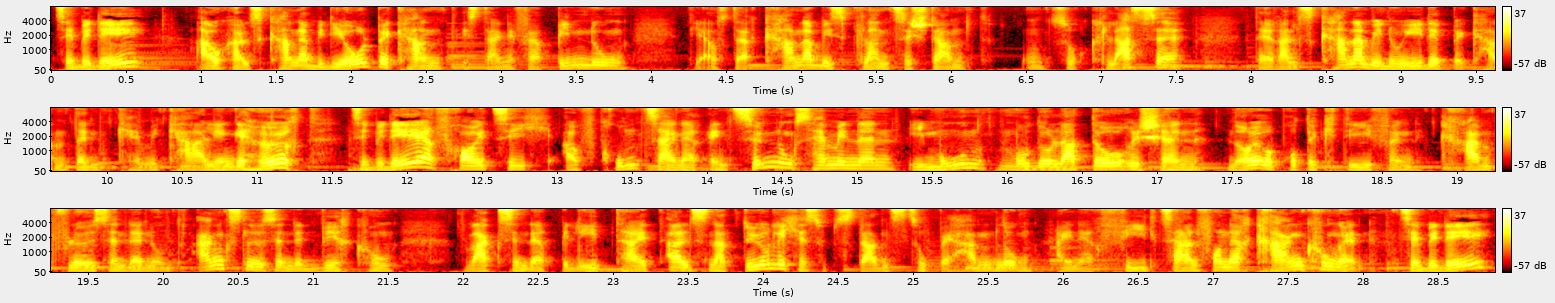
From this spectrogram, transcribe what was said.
CBD, auch als Cannabidiol bekannt, ist eine Verbindung, die aus der Cannabispflanze stammt und zur Klasse der als Cannabinoide bekannten Chemikalien gehört. CBD erfreut sich aufgrund seiner entzündungshemmenden, immunmodulatorischen, neuroprotektiven, krampflösenden und angstlösenden Wirkung wachsender Beliebtheit als natürliche Substanz zur Behandlung einer Vielzahl von Erkrankungen. CBD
